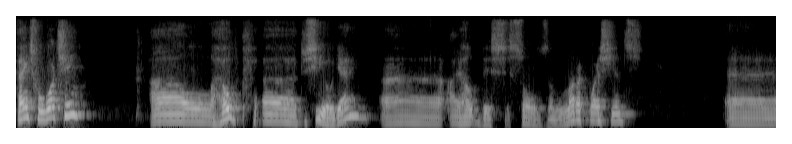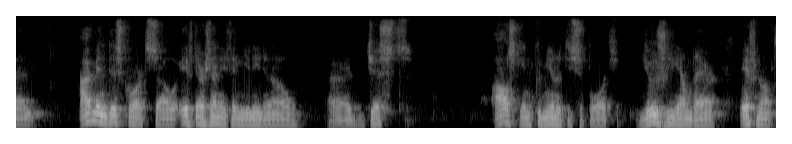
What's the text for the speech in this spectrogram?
thanks for watching. I'll hope uh, to see you again. Uh, I hope this solves a lot of questions. And I'm in Discord, so if there's anything you need to know, uh, just ask in community support. Usually I'm there. If not,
